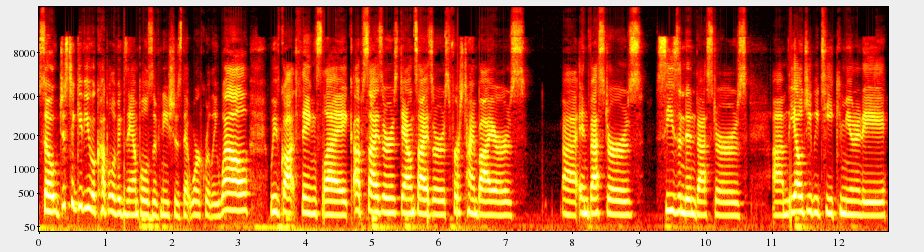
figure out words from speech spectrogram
So just to give you a couple of examples of niches that work really well, we've got things like upsizers, downsizers, first-time buyers, uh, investors, seasoned investors, um, the LGBT community.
